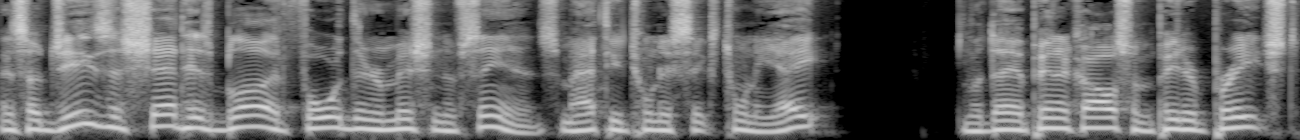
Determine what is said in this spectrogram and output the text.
And so Jesus shed his blood for the remission of sins. Matthew 26 28. On the day of Pentecost, when Peter preached,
